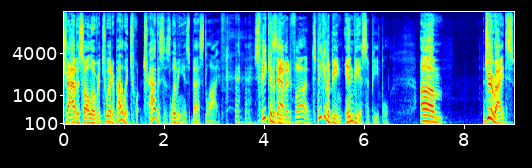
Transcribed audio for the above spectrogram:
Travis all over Twitter. By the way, Tw- Travis is living his best life. Speaking He's of being, having fun. Speaking of being envious of people, um, Drew writes,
